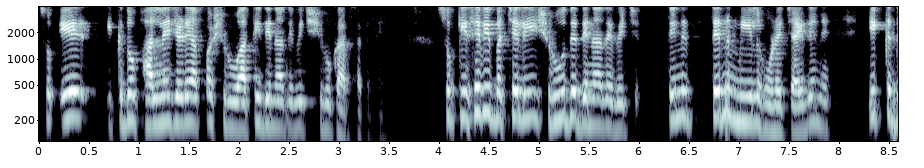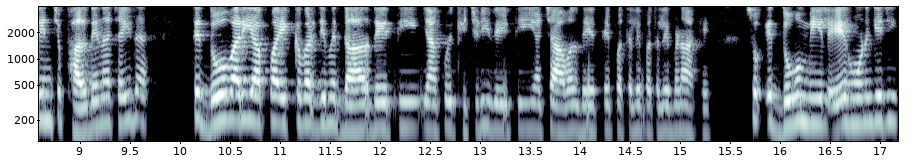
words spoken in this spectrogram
ਸੋ ਇਹ ਇੱਕ ਦੋ ਫਲ ਨੇ ਜਿਹੜੇ ਆਪਾਂ ਸ਼ੁਰੂਆਤੀ ਦਿਨਾਂ ਦੇ ਵਿੱਚ ਸ਼ੁਰੂ ਕਰ ਸਕਦੇ ਹਾਂ। ਸੋ ਕਿਸੇ ਵੀ ਬੱਚੇ ਲਈ ਸ਼ੁਰੂ ਦੇ ਦਿਨਾਂ ਦੇ ਵਿੱਚ ਤਿੰਨ ਤਿੰਨ ਮੀਲ ਹੋਣੇ ਚਾਹੀਦੇ ਨੇ। ਇੱਕ ਦਿਨ ਚ ਫਲ ਦੇਣਾ ਚਾਹੀਦਾ ਹੈ। ਤੇ ਦੋ ਵਾਰੀ ਆਪਾਂ ਇੱਕ ਵਾਰ ਜਿਵੇਂ ਦਾਲ ਦੇਤੀ ਜਾਂ ਕੋਈ ਖਿਚੜੀ ਦੇਤੀ ਜਾਂ ਚਾਵਲ ਦੇਤੇ ਪਤਲੇ ਪਤਲੇ ਬਣਾ ਕੇ। ਸੋ ਇਹ ਦੋ ਮੀਲ ਇਹ ਹੋਣਗੇ ਜੀ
